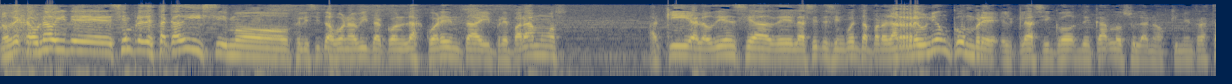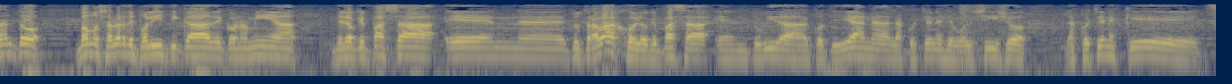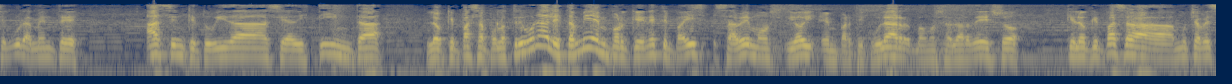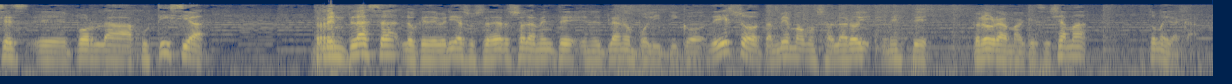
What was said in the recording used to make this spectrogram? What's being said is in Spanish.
Nos deja un de siempre destacadísimo. Felicitas Bonavita con las 40 y preparamos aquí a la audiencia de las 7.50 para la reunión cumbre, el clásico de Carlos Zulanowski. Mientras tanto, vamos a hablar de política, de economía, de lo que pasa en eh, tu trabajo, lo que pasa en tu vida cotidiana, las cuestiones de bolsillo, las cuestiones que seguramente hacen que tu vida sea distinta lo que pasa por los tribunales también, porque en este país sabemos, y hoy en particular vamos a hablar de eso, que lo que pasa muchas veces eh, por la justicia reemplaza lo que debería suceder solamente en el plano político. De eso también vamos a hablar hoy en este programa que se llama Toma y acá.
